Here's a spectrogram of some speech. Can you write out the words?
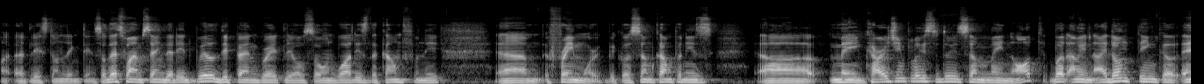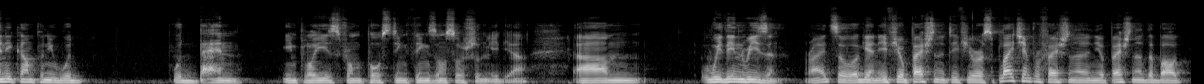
uh, at least on LinkedIn. So that's why I'm saying that it will depend greatly also on what is the company um, framework, because some companies uh, may encourage employees to do it, some may not. But I mean, I don't think uh, any company would would ban employees from posting things on social media um, within reason. Right? So again, if you're passionate, if you're a supply chain professional and you're passionate about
